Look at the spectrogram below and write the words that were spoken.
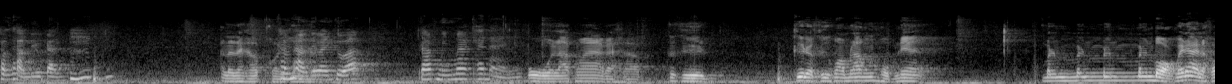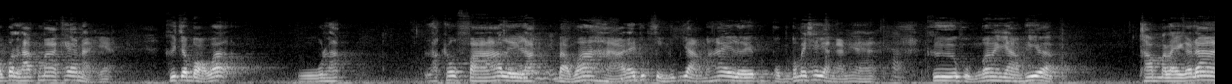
คำถามเดียวกันอะไรนะครับขออีกคำถามทีเดียวกันคือว่า รักมิ้งมากแค่ไหน โอ้รักมากอะครับ ก็คือ คือแต่คือความรักของผมเนี่ย มันมันมันมันบอกไม่ได้หรอกครับว่ารักมากแค่ไหนอะคือจะบอกว่าโอ้รัก รักเท่าฟ้าเลยรัก แบบว่าหาได้ทุกสิ่งทุกอย่างมาให้เลย ผมก็ไม่ใช่อย่างนั้นไงฮะ ค่ะ คือผมก็พยายามที่แบบ ทำอะไรก็ได้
